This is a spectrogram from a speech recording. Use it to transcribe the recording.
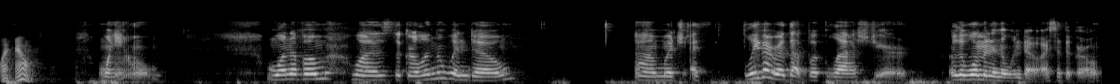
Wow. Wow. One of them was The Girl in the Window, um, which I th- believe I read that book last year. Or The Woman in the Window. I said The Girl.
